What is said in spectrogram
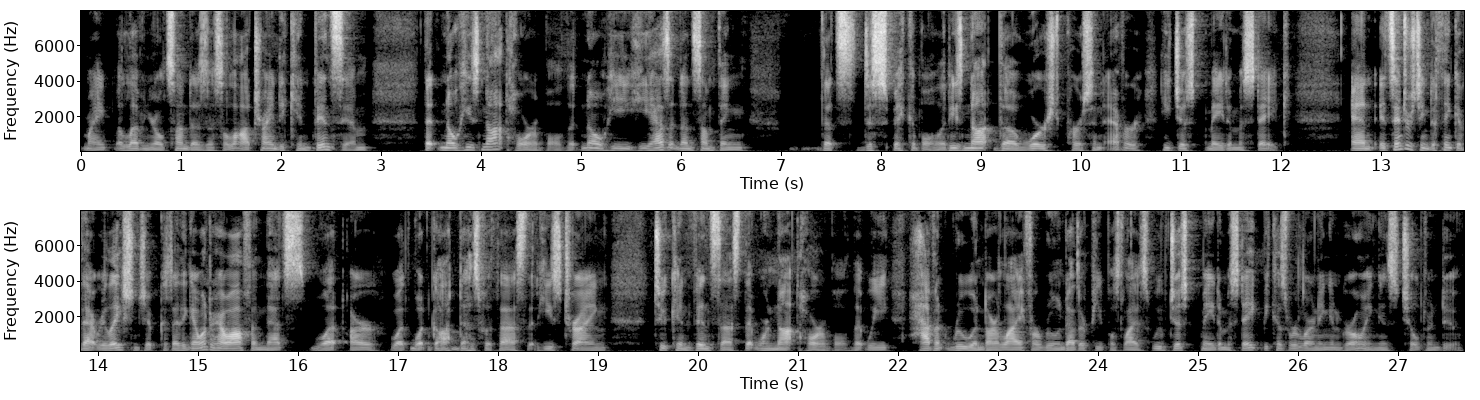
my 11 year old son does this a lot trying to convince him that no he's not horrible that no he he hasn't done something that's despicable that he's not the worst person ever he just made a mistake and it's interesting to think of that relationship because I think I wonder how often that's what our what what God does with us that He's trying to convince us that we're not horrible, that we haven't ruined our life or ruined other people's lives. We've just made a mistake because we're learning and growing as children do.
